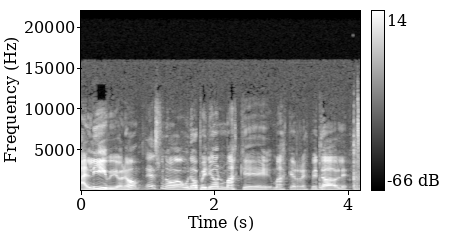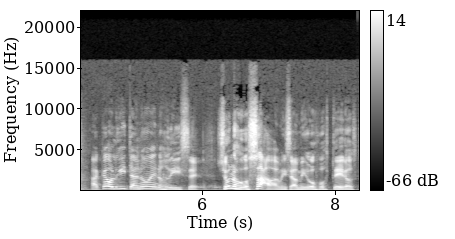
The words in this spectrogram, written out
alivio, ¿no? Es una, opinión más que, más que respetable. Acá Olguita Noé nos dice, yo los gozaba, mis amigos bosteros,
